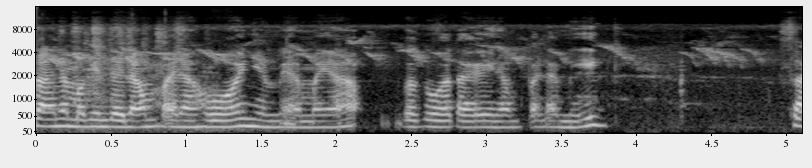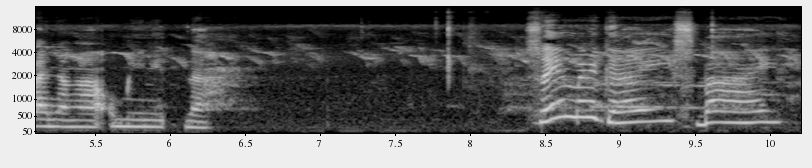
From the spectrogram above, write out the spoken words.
sana maganda na ang panahon. Yan maya maya gagawa tayo ng palamig. Sana nga uminit na. So, yun muna guys. Bye!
